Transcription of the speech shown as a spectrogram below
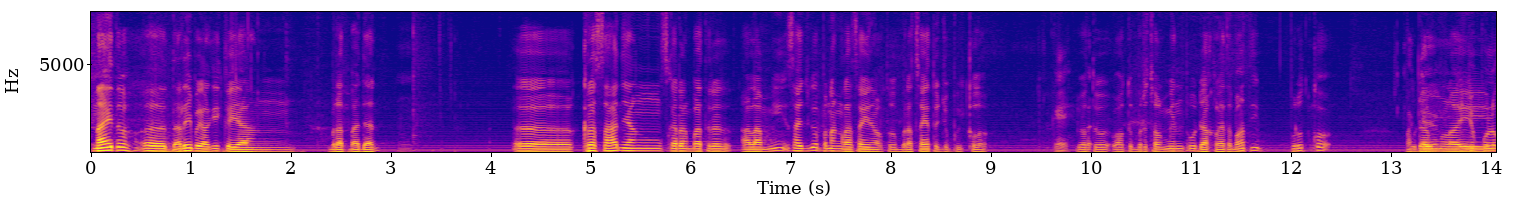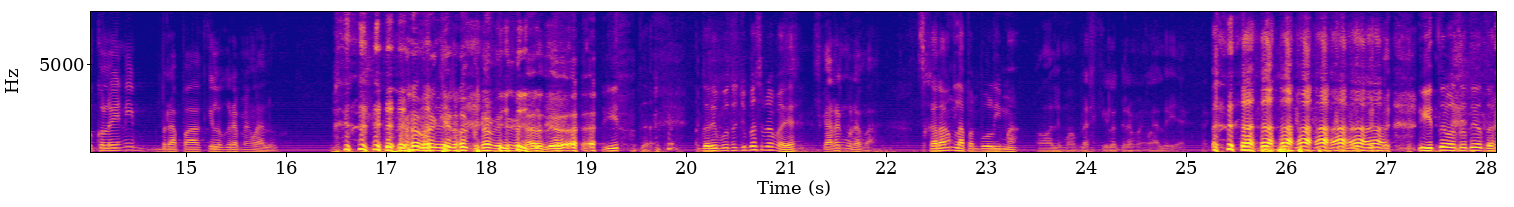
Nah itu eh, tadi balik lagi ke yang berat badan. Eh keresahan yang sekarang baterai alami, saya juga pernah ngerasain waktu berat saya 70 kilo. Oke. Waktu waktu bercermin tuh udah kelihatan banget nih perut kok udah Makin mulai 70 kilo ini berapa kilogram yang lalu? Berapa kilogram yang lalu? It, 2017 berapa ya? Sekarang berapa? Sekarang 85. Oh, 15 kilogram yang lalu ya. itu maksudnya tuh.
